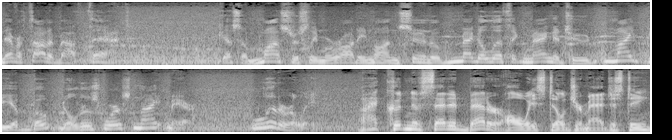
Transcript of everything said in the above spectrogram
Never thought about that. Guess a monstrously marauding monsoon of megalithic magnitude might be a boat builder's worst nightmare. Literally. I couldn't have said it better, always stilled Your Majesty.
